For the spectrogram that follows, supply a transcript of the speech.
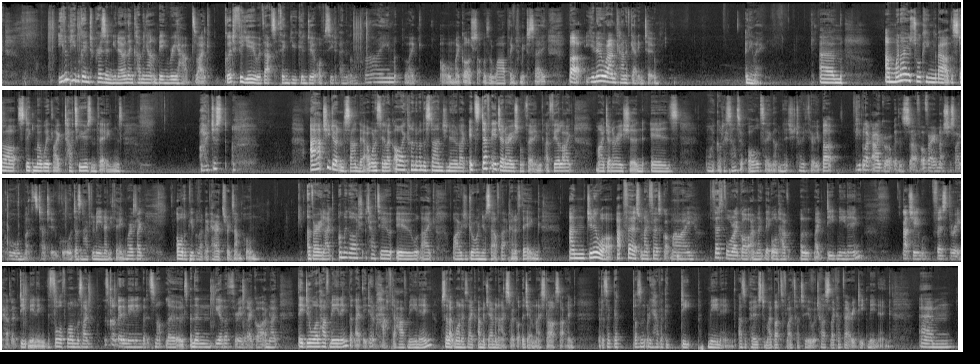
even people going to prison, you know, and then coming out and being rehabbed. Like, good for you if that's a thing you can do. Obviously, depending on the crime. Like, oh my gosh, that was a wild thing for me to say. But you know where I'm kind of getting to. Anyway. Um, and when I was talking about at the start stigma with like tattoos and things, I just I actually don't understand it. I want to say like, oh, I kind of understand, you know, like it's definitely a generational thing. I feel like my generation is oh my god, I sound so old saying that. I'm literally 23, but people like I grew up with and stuff are very much just like cool, like it's a tattoo, cool. It doesn't have to mean anything. Whereas like older people like my parents, for example, are very like, oh my gosh, a tattoo, ooh, like why would you draw on yourself, that kind of thing. And do you know what? At first, when I first got my first four I got, I'm like they all have a like deep meaning. Actually, first three had like deep meaning. The fourth one was like it's got a bit of meaning, but it's not loads. And then the other three that I got, I'm like they do all have meaning, but like they don't have to have meaning. So like one is like I'm a Gemini, so I got the Gemini star sign. But it's like that doesn't really have like a deep meaning as opposed to my butterfly tattoo, which has like a very deep meaning. Um,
